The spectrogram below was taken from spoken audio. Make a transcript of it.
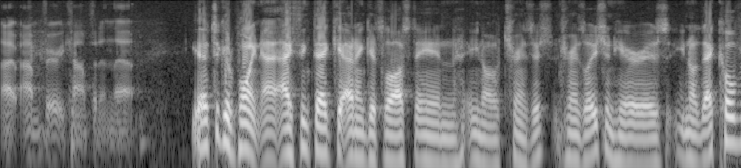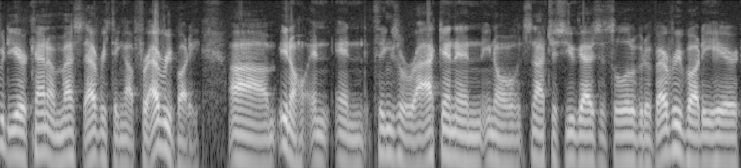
I, I'm very confident in that. Yeah, that's a good point. I, I think that kind of gets lost in you know transition translation here. Is you know that COVID year kind of messed everything up for everybody. Um, you know, and and things were rocking, and you know it's not just you guys; it's a little bit of everybody here.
